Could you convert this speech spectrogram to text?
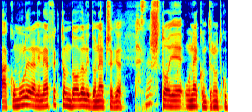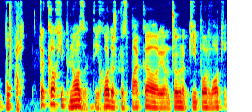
akumuliranim efektom doveli do nečega Pa znaš- što je u nekom trenutku puklo. To je kao hipnoza. Ti hodaš kroz pakao, ali ono čuveno keep on walking.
